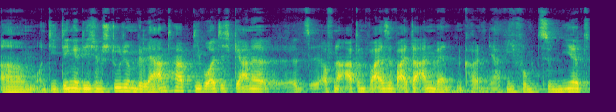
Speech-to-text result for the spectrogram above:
Ähm, und die Dinge, die ich im Studium gelernt habe, die wollte ich gerne äh, auf eine Art und Weise weiter anwenden können. Ja, wie funktioniert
